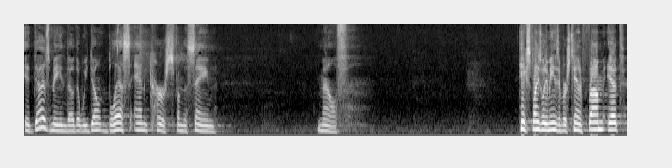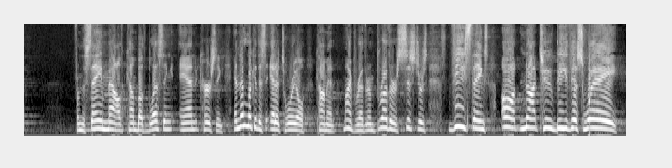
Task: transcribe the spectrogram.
It does mean, though, that we don't bless and curse from the same mouth. He explains what he means in verse 10 From it, from the same mouth come both blessing and cursing. And then look at this editorial comment. My brethren, brothers, sisters, these things ought not to be this way.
